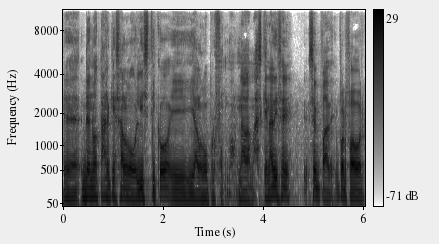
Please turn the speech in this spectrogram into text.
eh, denotar que es algo holístico y, algo profundo, nada más, que nadie se, se enfade, por favor.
